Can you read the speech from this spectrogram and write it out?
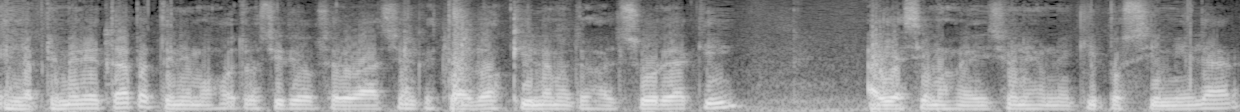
En la primera etapa teníamos otro sitio de observación que está a dos kilómetros al sur de aquí, ahí hacíamos mediciones en un equipo similar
